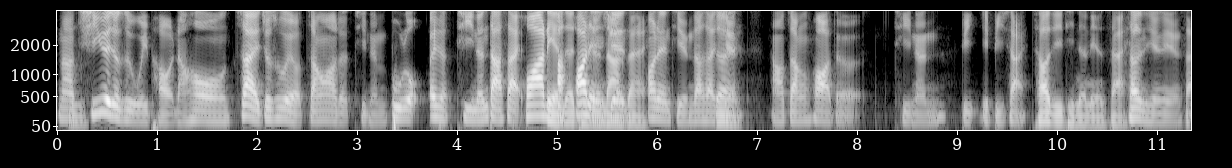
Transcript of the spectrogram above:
那七月就是 V Power，然后再就是会有彰化的体能部落，哎，体能大赛，花莲的花莲先，花莲体能大赛先，然后彰化的。体能比比赛，超级体能联赛，超级体能联赛，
